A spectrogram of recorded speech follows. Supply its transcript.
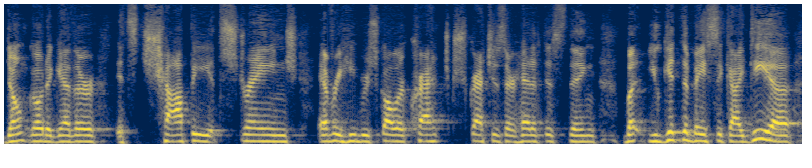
don't go together. It's choppy, it's strange. Every Hebrew scholar scratches their head at this thing, but you get the basic idea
